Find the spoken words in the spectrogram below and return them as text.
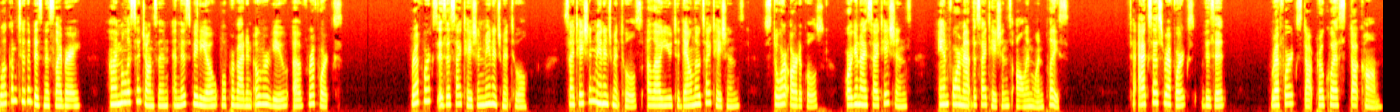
Welcome to the Business Library. I'm Melissa Johnson and this video will provide an overview of RefWorks. RefWorks is a citation management tool. Citation management tools allow you to download citations, store articles, organize citations, and format the citations all in one place. To access RefWorks, visit refworks.proquest.com.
